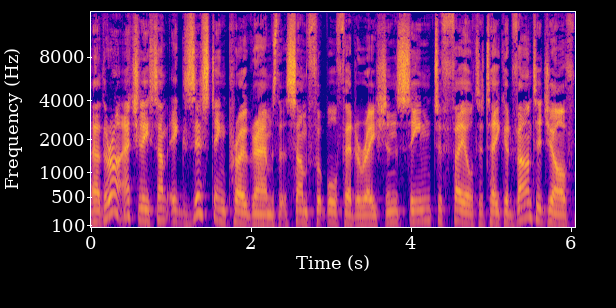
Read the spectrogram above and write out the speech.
Uh, there are actually some existing programs that some football federations seem to fail to take advantage of.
